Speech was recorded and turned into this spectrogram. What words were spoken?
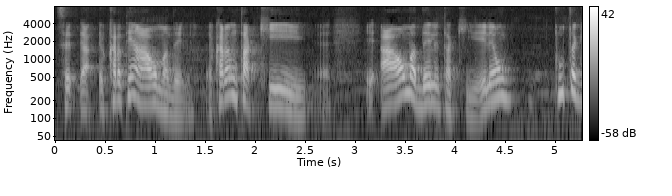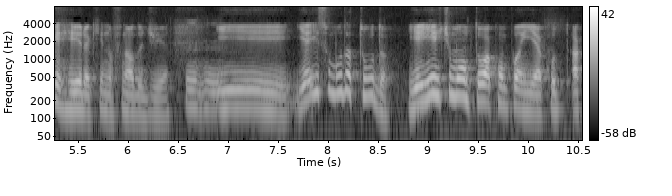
Você, o cara tem a alma dele. O cara não está aqui. É, a alma dele está aqui. Ele é um puta guerreiro aqui no final do dia. Uhum. E, e aí isso muda tudo. E aí a gente montou a companhia, a, a,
